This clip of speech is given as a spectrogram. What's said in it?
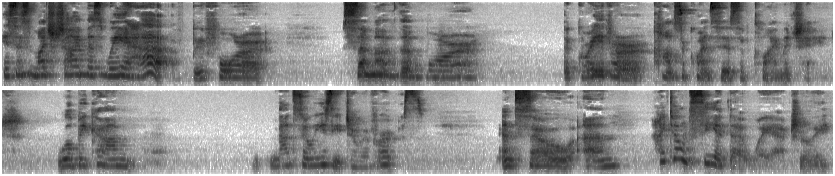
is as much time as we have before some of the more, the graver consequences of climate change will become not so easy to reverse. And so um, I don't see it that way, actually.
